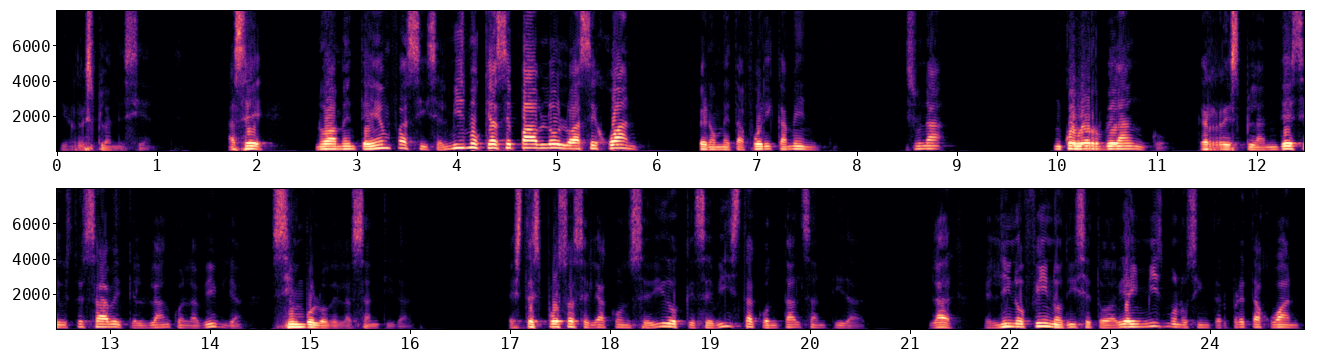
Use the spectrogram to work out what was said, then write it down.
y resplandeciente. Hace nuevamente énfasis, el mismo que hace Pablo lo hace Juan, pero metafóricamente. Es una, un color blanco que resplandece. Usted sabe que el blanco en la Biblia, símbolo de la santidad. Esta esposa se le ha concedido que se vista con tal santidad. el lino fino, dice todavía, ahí mismo nos interpreta Juan,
